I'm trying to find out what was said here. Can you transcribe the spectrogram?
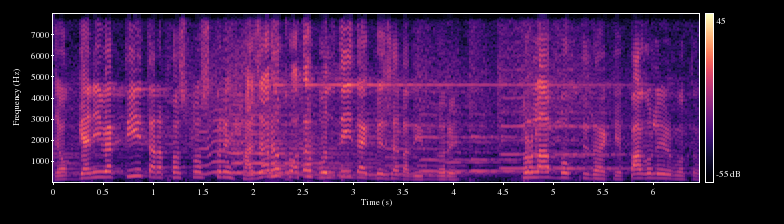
যে অজ্ঞানী ব্যক্তি তারা ফসফস করে হাজারো কথা বলতেই থাকবে সারাদিন ধরে। প্রলাপ বকতে থাকে পাগলের মতো।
